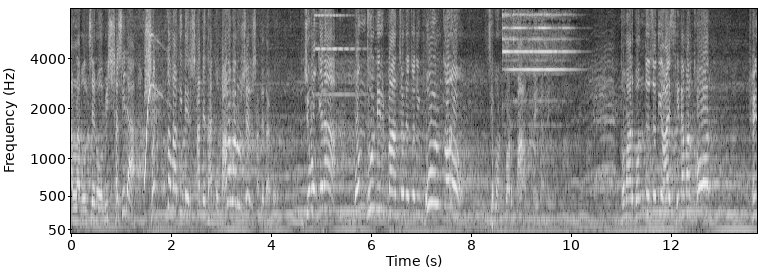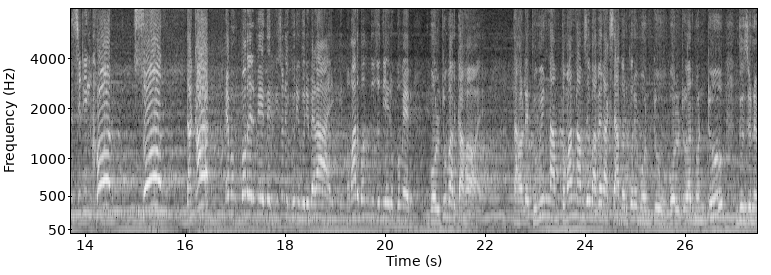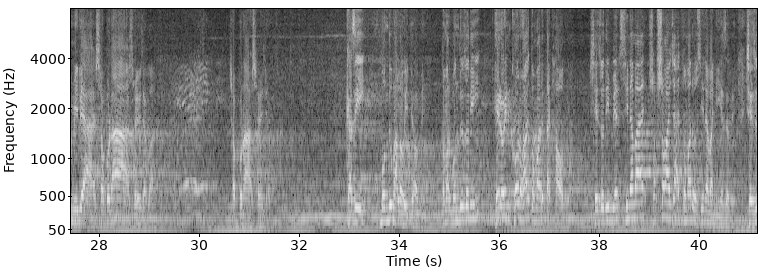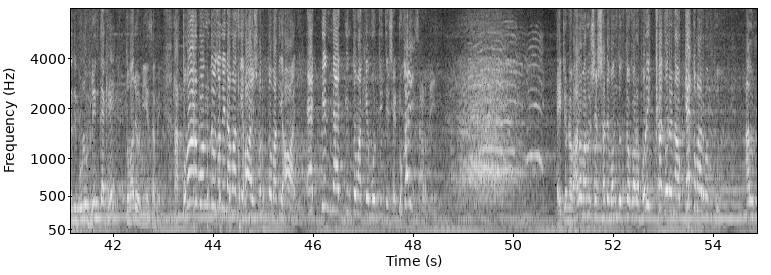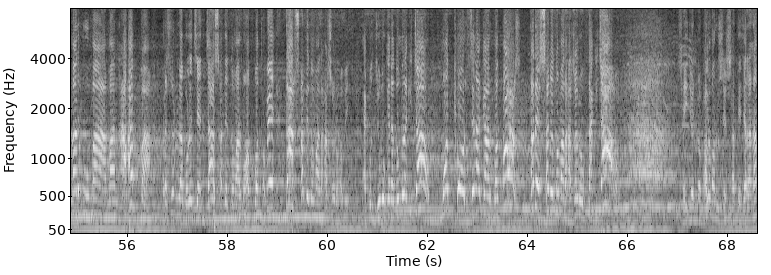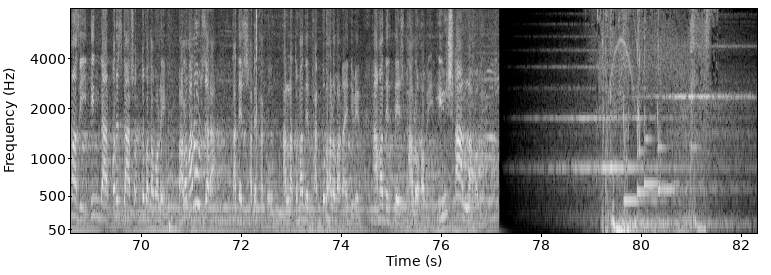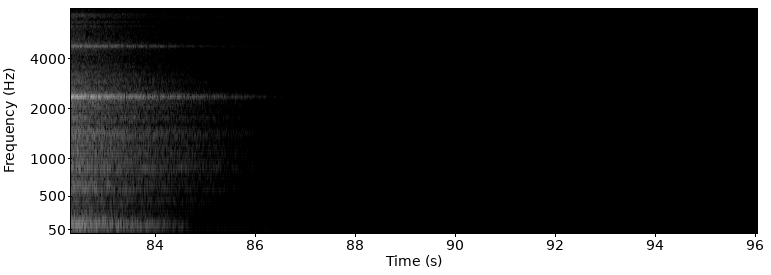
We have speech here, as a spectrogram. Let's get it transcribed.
আল্লাহ বলছেন ও বিশ্বাসীরা সত্যবাদীদের সাথে থাকো, ভালো মানুষের সাথে থাকো। যুবকেরা, বন্ধু নির্বাচনে যদি ভুল করো, জীবন বরবাদ হয়ে যাবে। তোমার বন্ধু যদি হয় সিনেমা খোর ফেন্সিডিল খোর চোর, ডাকাত, এবং পরের মেয়েদের পিছনে ঘুরি ঘুরি বেড়ায় তোমার বন্ধু যদি এরকমের বল্টু মার্কা হয়, তাহলে তুমি নাম, তোমার নাম যেভাবে রাখছে, আদর করে মন্টু, বল্টু আর মন্টু, দুজনে মিলে সর্বনাশ হয়ে যাবা। সর্বনাশ হয়ে যাবা। কাজী, বন্ধু ভালো হইতে হবে। তোমার বন্ধু যদি হেরোইন খোর হয়, তোমার তা খাওয়াবো। সে যদি সিনেমায় সবসময় যায়, তোমারও সিনেমা নিয়ে যাবে। সে যদি ব্লু ফিল্ম দেখে, তোমারও নিয়ে যাবে। আর তোমার বন্ধু যদি নামাজি হয়, সত্যবাদী হয়, একদিন না একদিন তোমাকে মসজিদে সে ঢুকাই ছাড়বে। এই জন্য ভালো মানুষের সাথে বন্ধুত্ব করো, পরীক্ষা করে নাও কে তোমার বন্ধু। বলেছেন, যার সাথে তোমার মহব্বত হবে, তার সাথে তোমার হাসর হবে। এখন যুবকেরা, তোমরা কি চাও? মদখোর, জেনাকার, বদমাশ, তাদের সাথে তোমার হাসর হোক, তা কি চাও? সেই জন্য ভালো মানুষের সাথে যারা নামাজি, দিনদার, পরেশগার, সত্য কথা বলে, ভালো মানুষ যারা, তাদের সাথে থাকো। আল্লাহ তোমাদের ভাগ্য ভালো বানায় দিবেন। আমাদের দেশ ভালো হবে, ইনশাআল্লাহ হবে।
